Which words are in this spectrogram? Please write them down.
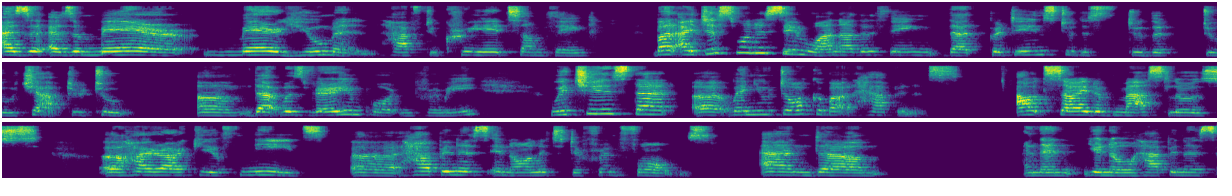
as a as a mere mere human have to create something. But i just want to say one other thing that pertains to this to the to chapter 2 um, that was very important for me, which is that uh, when you talk about happiness outside of Maslow's uh, hierarchy of needs, uh, happiness in all its different forms, and um, and then you know happiness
